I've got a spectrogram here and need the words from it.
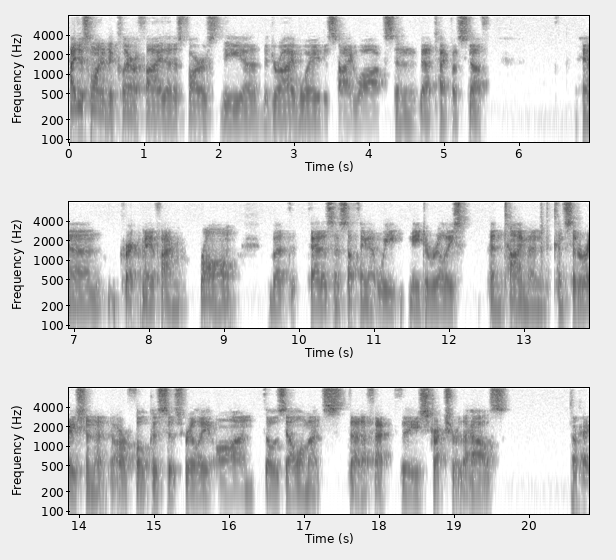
I just wanted to clarify that as far as the, uh, the driveway, the sidewalks and that type of stuff. And correct me if I'm wrong, but that isn't something that we need to really spend time and consideration. Our focus is really on those elements that affect the structure of the house. Okay.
